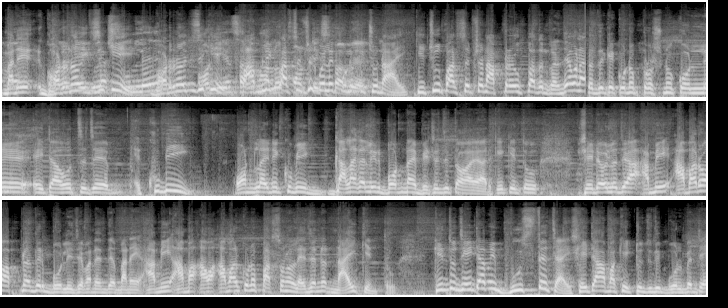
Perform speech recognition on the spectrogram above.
মানে ঘটনা হচ্ছে কি? ঘটনা হচ্ছে কি? পাবলিক পারসেপশন বলে কোনো কিছু নাই। কিছু পারসেপশন আপনারা উৎপাদন করেন। যেমন আপনাদেরকে কোনো প্রশ্ন করলে এটা হচ্ছে যে খুবই অনলাইনে খুবই গালাগালির বন্যায় ভেসে যেতে হয় আর কি। কিন্তু সেটা হলো যে আমি আবারও আপনাদের বলি যে মানে মানে আমি আমা- আমা- আমার কোনো পার্সোনাল এজেন্ডা নাই কিন্তু। কিন্তু যেটা আমি বুঝতে চাই সেটা আমাকে একটু যদি বলবেন যে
